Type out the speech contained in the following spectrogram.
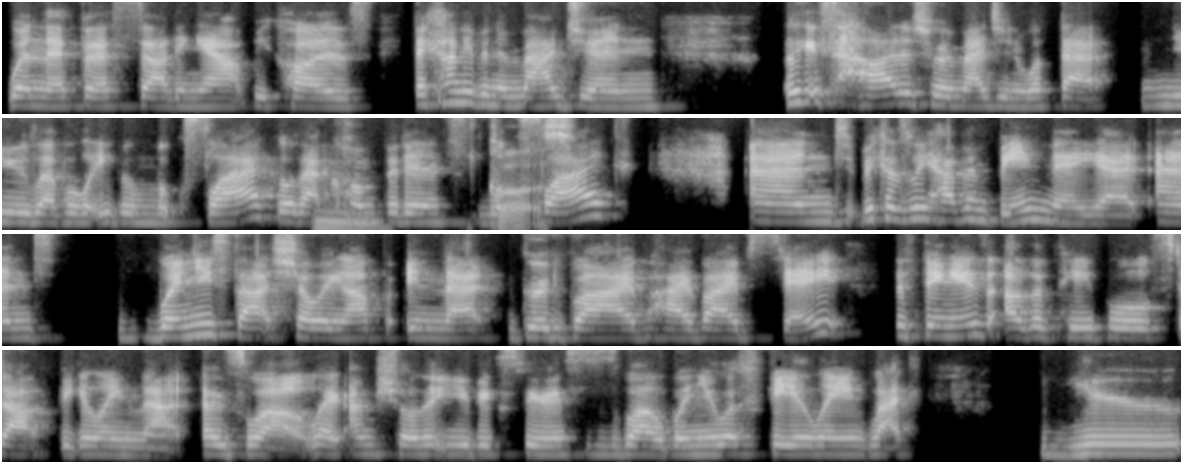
when they're first starting out because they can't even imagine like it's harder to imagine what that new level even looks like or that mm, confidence looks like. And because we haven't been there yet. And when you start showing up in that good vibe, high vibe state, the thing is, other people start feeling that as well. Like I'm sure that you've experienced this as well. When you are feeling like you,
